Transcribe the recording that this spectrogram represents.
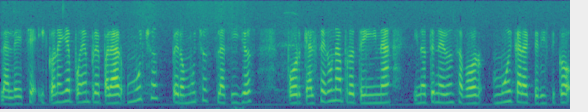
la leche y con ella pueden preparar muchos, pero muchos platillos porque al ser una proteína y no tener un sabor muy característico,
